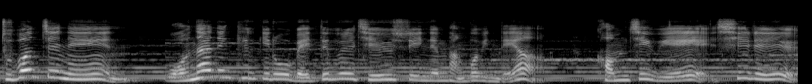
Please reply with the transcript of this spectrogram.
두 번째는 원하는 크기로 매듭을 지을 수 있는 방법인데요. 검지 위에 실을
